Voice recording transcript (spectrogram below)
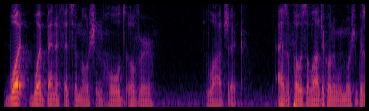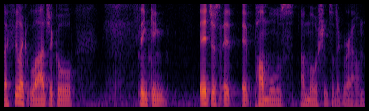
what what benefits emotion holds over logic as opposed to logical to emotion? Because I feel like logical thinking it just it, it pummels emotion to the ground.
